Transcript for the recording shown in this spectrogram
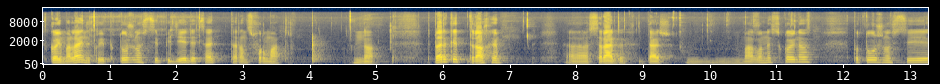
такої маленької потужності підійде цей трансформатор. No. Тепер трохи е, серед теж мало низької потужності,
